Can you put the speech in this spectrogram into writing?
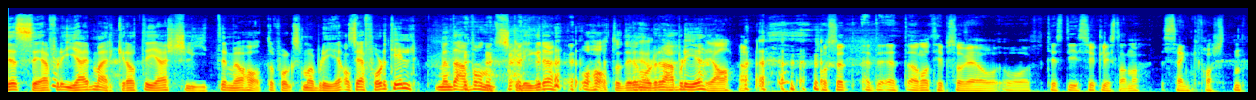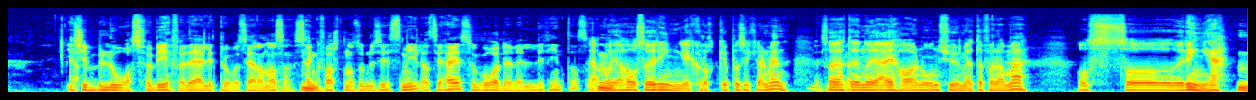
det ser jeg, fordi jeg merker at jeg sliter med å hate folk som er blide. Altså, jeg får det til, men det er vanskeligere å hate dere når dere er blide. Ja. Også et, et, et annet tips er å, å, til de syklistene, senk farten. Ikke blås forbi, for det er litt provoserende. altså. Senk farten, og som du sier, smil og si hei, så går det veldig fint. altså. Ja, og jeg har også ringeklokke på sykkelen min. Så at når jeg har noen 20 meter foran meg, og så ringer jeg,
